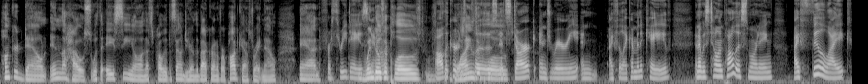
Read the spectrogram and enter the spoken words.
hunkered down in the house with the AC on. That's probably the sound you hear in the background of our podcast right now. And For three days. windows now. are closed, all the curtains blinds are closed. are It's dark and dreary, and I feel like I'm in a cave. And I was telling Paul this morning, I feel like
